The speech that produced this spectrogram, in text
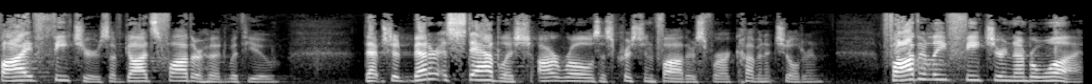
five features of God's fatherhood with you that should better establish our roles as Christian fathers for our covenant children. Fatherly feature number one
